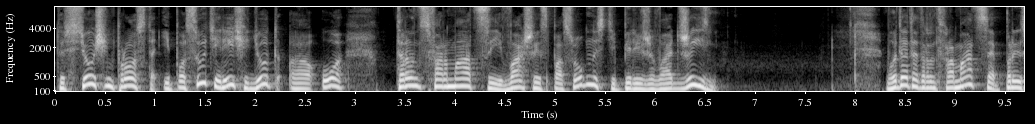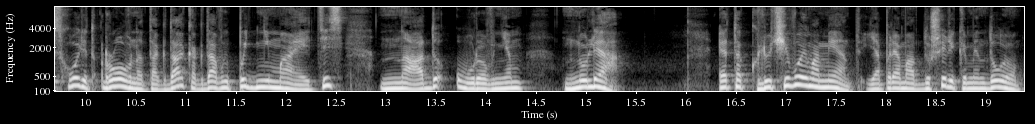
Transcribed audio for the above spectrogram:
То есть все очень просто. И по сути речь идет э, о трансформации вашей способности переживать жизнь. Вот эта трансформация происходит ровно тогда, когда вы поднимаетесь над уровнем нуля. Это ключевой момент. Я прямо от души рекомендую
